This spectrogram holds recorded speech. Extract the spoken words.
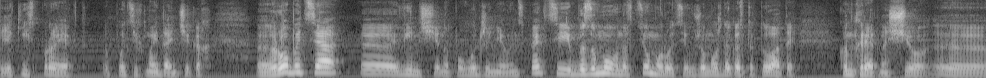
якийсь проєкт по цих майданчиках е, робиться. Е, Він ще на погодженні в інспекції. Безумовно, в цьому році вже можна констатувати конкретно, що е,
